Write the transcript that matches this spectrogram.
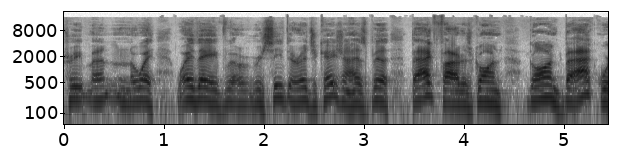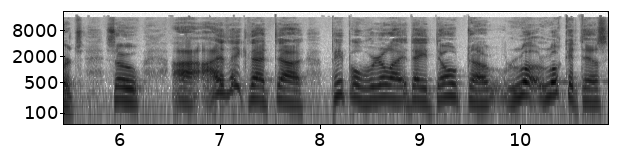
treatment and the way, way they've uh, received their education has been backfired, has gone, gone backwards. So uh, I think that uh, people realize they don't uh, look, look at this.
